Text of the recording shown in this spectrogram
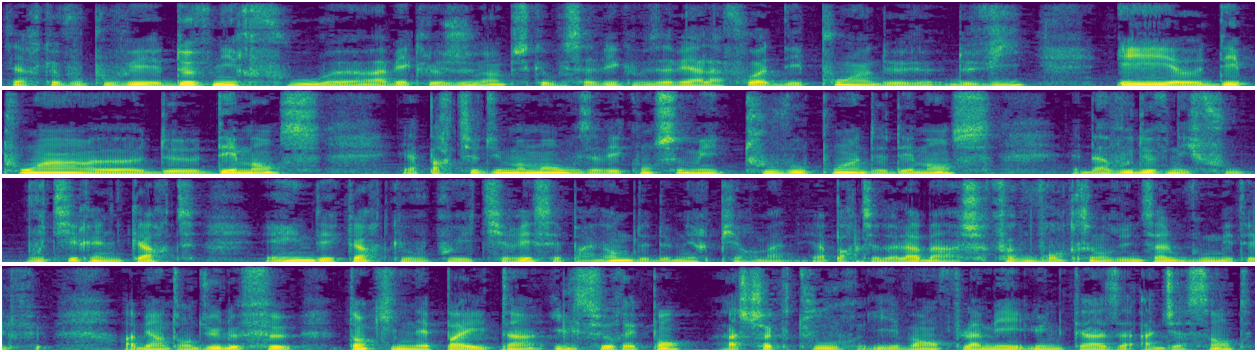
C'est-à-dire que vous pouvez devenir fou euh, avec le jeu, hein, puisque vous savez que vous avez à la fois des points de, vie et euh, des points euh, de démence. Et à partir du moment où vous avez consommé tous vos points de démence, eh ben vous devenez fou, vous tirez une carte, et une des cartes que vous pouvez tirer, c'est par exemple de devenir pyromane. Et à partir de là, ben, à chaque fois que vous rentrez dans une salle, vous mettez le feu. Alors bien entendu, le feu, tant qu'il n'est pas éteint, il se répand. À chaque tour, il va enflammer une case adjacente.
